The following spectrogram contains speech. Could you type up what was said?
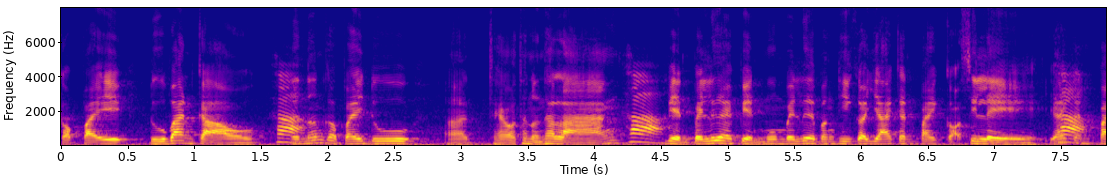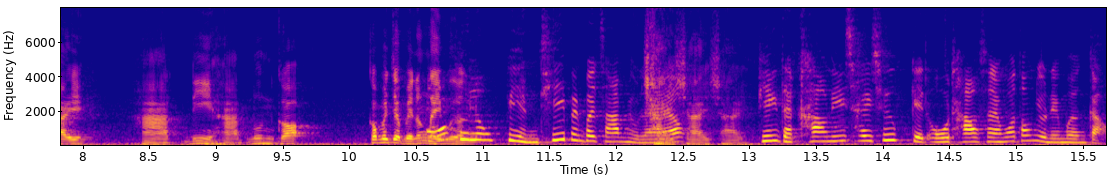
ก็ไปดูบ้านเก่าค่ะเดือนนั้นก็ไปดูเอ่อแถวถนนถลางค่ะเปลี่ยนไปเรื่อยเปลี่ยนมุมไปเรื่อยบางทีก็ย้ายกันไปเกาะสิเลย้ายค่ะกันไปหาดนี่หาดนู่นก็ก็ไม่จำเป็นต้องในอ๋อเมืองคือเราเปลี่ยนที่เป็นประจำอยู่แล้ใช่วใช่ใช่เพียงแต่คราวนี้ใช้ชื่อเกตโอทาวแสดงว่าต้องอยู่ในเมืองเก่า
